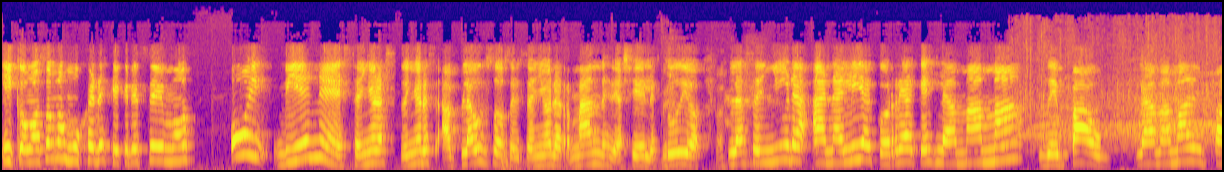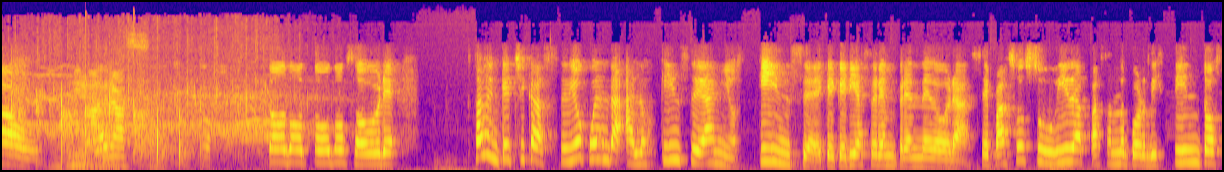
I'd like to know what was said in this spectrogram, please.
Y como somos mujeres que crecemos, hoy viene, señoras y señores, aplausos el señor Hernández de allí del estudio, la señora Analía Correa, que es la mamá de Pau, la mamá de Pau. Mi madraza. Todo, todo sobre... ¿Saben qué, chicas? Se dio cuenta a los 15 años, 15, que quería ser emprendedora. Se pasó su vida pasando por distintos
